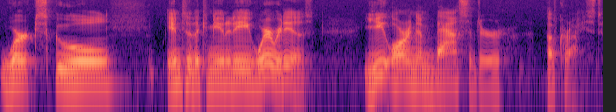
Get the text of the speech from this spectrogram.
work, school, into the community, wherever it is, you are an ambassador of Christ.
